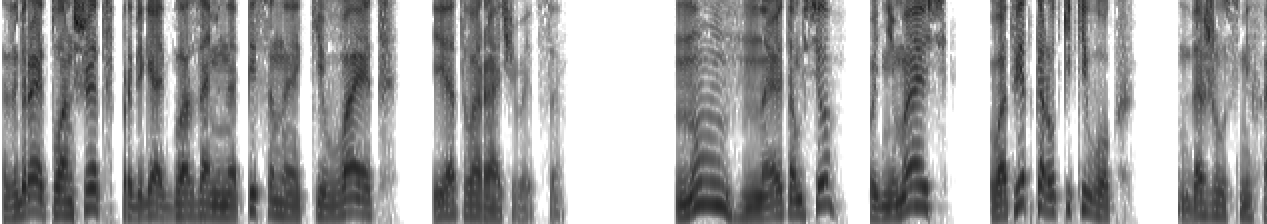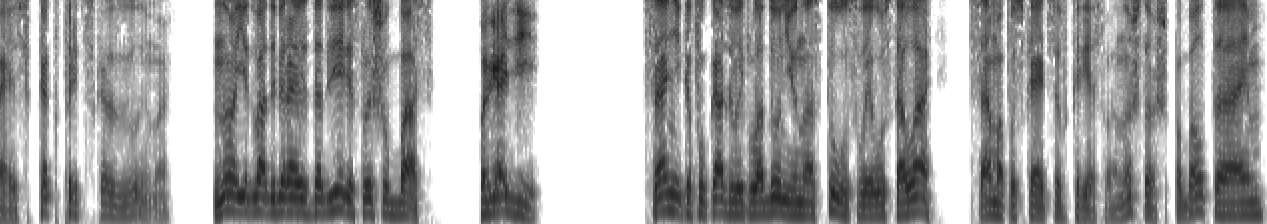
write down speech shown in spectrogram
Забирает планшет, пробегает глазами написанное, кивает и отворачивается. Ну, на этом все. Поднимаюсь. В ответ короткий кивок. Даже усмехаюсь, как предсказуемо. Но едва добираюсь до двери, слышу бас. «Погоди!» Санников указывает ладонью на стул у своего стола, сам опускается в кресло. Ну что ж, поболтаем.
